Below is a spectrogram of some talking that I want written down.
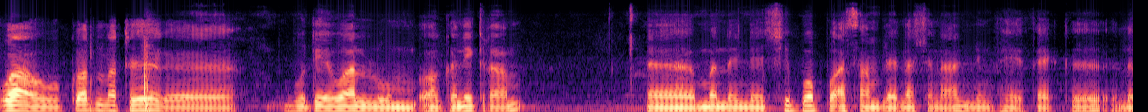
waaw coordonnateur bu dee wàllum organigramme mën nañ ne ci bopp assemblée nationale ñu ngi fay fekk le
